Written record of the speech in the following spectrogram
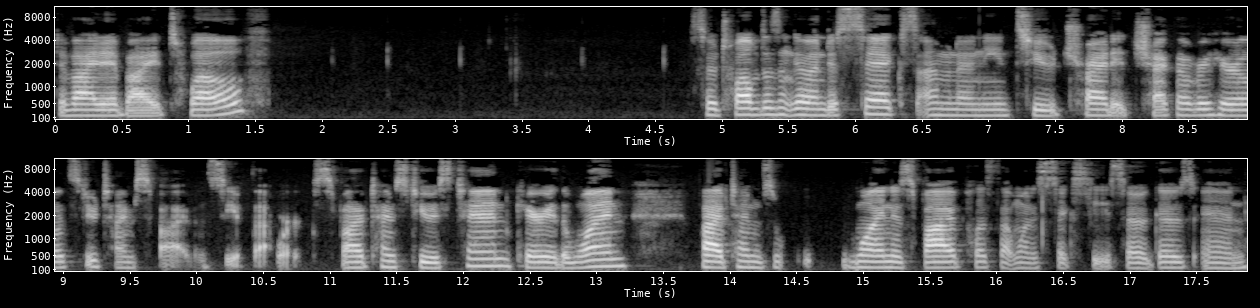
divided by 12. So 12 doesn't go into 6. I'm going to need to try to check over here. Let's do times 5 and see if that works. 5 times 2 is 10. Carry the 1. 5 times 1 is 5 plus that 1 is 60. So it goes in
